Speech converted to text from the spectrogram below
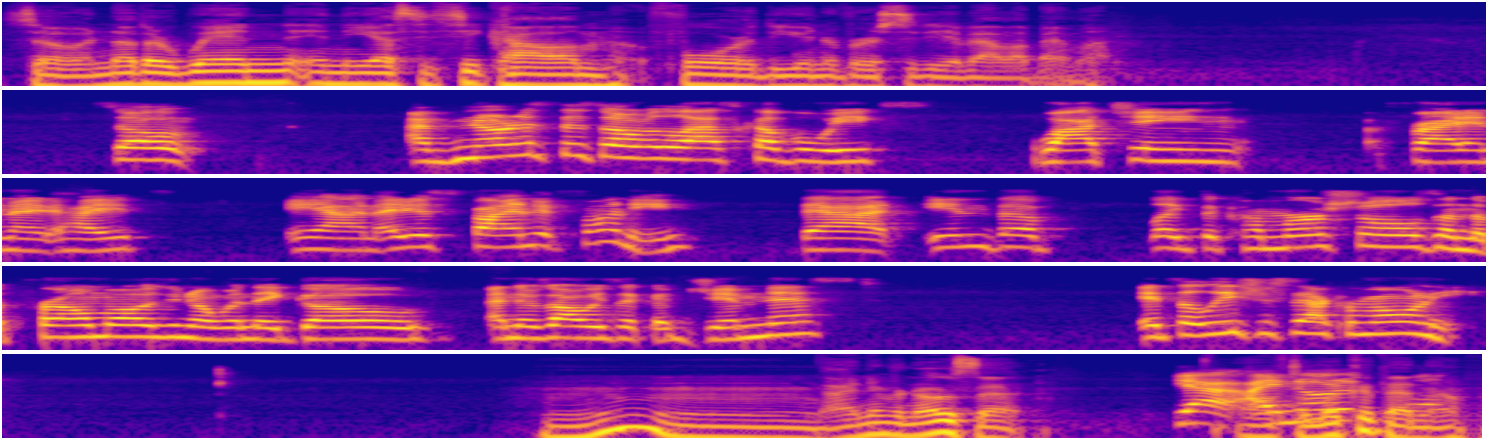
So another win in the SEC column for the University of Alabama. So I've noticed this over the last couple weeks watching Friday Night Heights, and I just find it funny that in the like the commercials and the promos, you know, when they go and there's always like a gymnast, it's Alicia Sacramone. Hmm, I never noticed that. Yeah, I'll I know. Look at that now.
